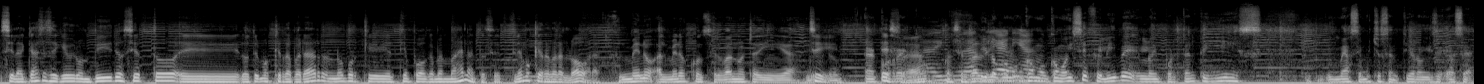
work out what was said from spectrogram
si la casa se quiebra un vidrio, ¿cierto? Eh, lo tenemos que reparar, no porque el tiempo va a cambiar más adelante, tenemos que repararlo ahora. Al menos, al menos conservar nuestra dignidad. Sí, ah, correcto. como, como, dice Felipe, lo importante aquí es, me hace mucho sentido lo que dice, o sea,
